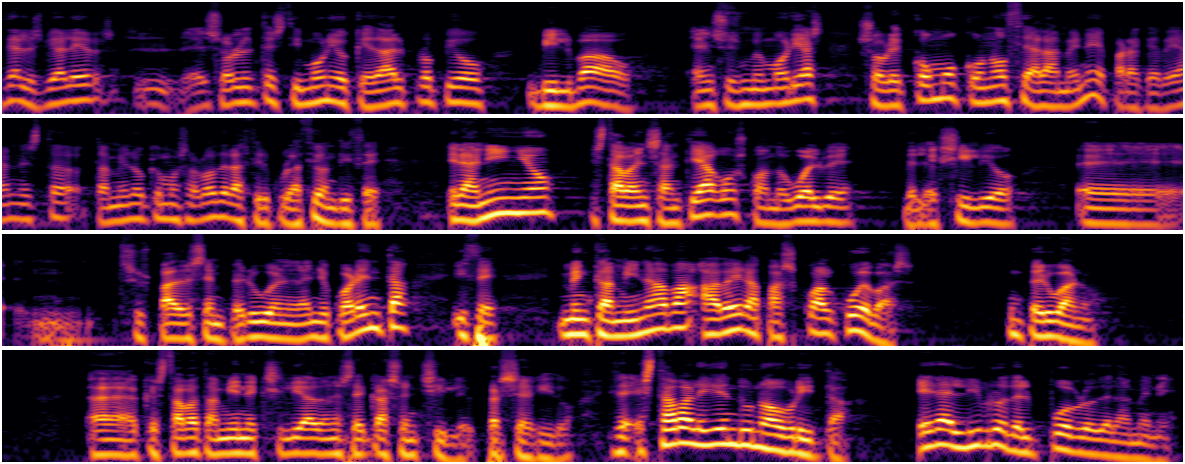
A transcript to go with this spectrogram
les voy a leer eh, solo el testimonio que da el propio Bilbao en sus memorias sobre cómo conoce a la Mené, para que vean también lo que hemos hablado de la circulación. Dice, era niño, estaba en Santiago, cuando vuelve del exilio eh, sus padres en Perú en el año 40, dice, me encaminaba a ver a Pascual Cuevas, un peruano, eh, que estaba también exiliado en este caso en Chile, perseguido. Dice, estaba leyendo una obrita, era el libro del pueblo de la Mené.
